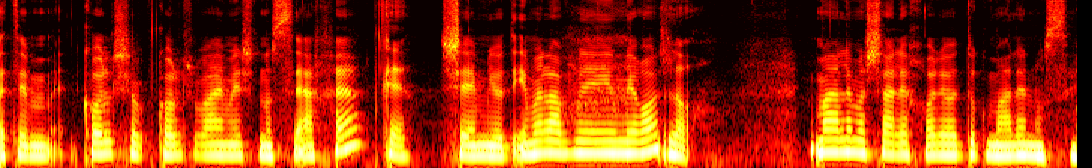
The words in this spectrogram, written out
אתם, כל, שב, כל שבועיים יש נושא אחר? כן. שהם יודעים עליו מראש? לא. מה למשל יכול להיות דוגמה לנושא?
